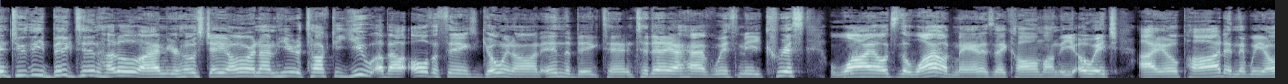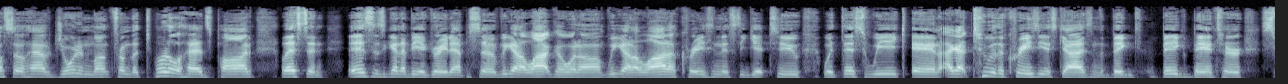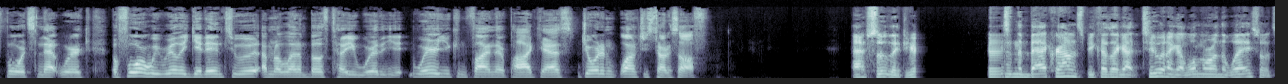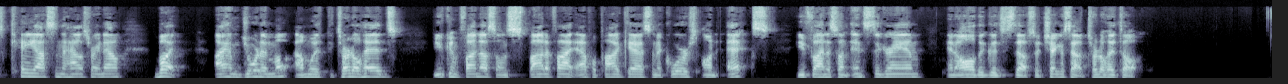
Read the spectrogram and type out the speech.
Into the Big Ten Huddle. I'm your host, JR, and I'm here to talk to you about all the things going on in the Big Ten. Today, I have with me Chris Wilds, the Wild Man, as they call him on the OHIO pod. And then we also have Jordan Monk from the Turtle Heads pod. Listen, this is going to be a great episode. We got a lot going on. We got a lot of craziness to get to with this week. And I got two of the craziest guys in the Big, Big Banter Sports Network. Before we really get into it, I'm going to let them both tell you where the where you can find their podcast. Jordan, why don't you start us off? Absolutely. If you're in the background, it's because I got two and I got one more on the way. So it's chaos in the house right now. But I am Jordan. I'm with the Turtle Heads. You can find us on Spotify, Apple Podcasts, and of course on X. You find us on Instagram and all the good stuff. So check us out, Turtle Turtlehead Talk.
